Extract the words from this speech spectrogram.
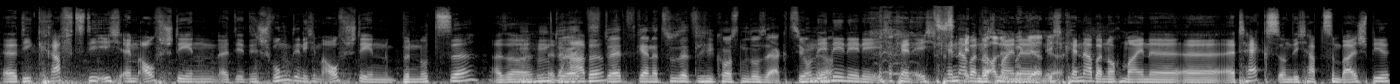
äh, die Kraft, die ich im Aufstehen, äh, den, den Schwung, den ich im Aufstehen benutze, also Mhm, äh, du, habe. hättest, du hättest gerne zusätzliche kostenlose Aktion. Nee, ja? nee, nee, nee, ich kenne ich kenn aber noch meine gern, ja. ich kenne aber noch meine äh, Attacks und ich habe zum Beispiel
